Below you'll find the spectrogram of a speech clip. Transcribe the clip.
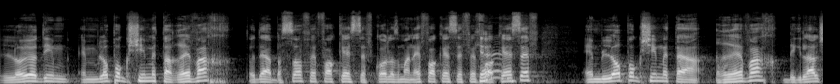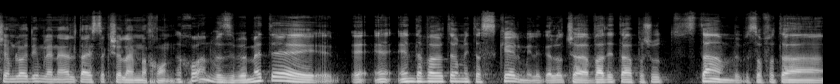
לא יודעים, הם לא פוגשים את הרווח, אתה יודע, בסוף איפה הכסף, כל הזמן איפה הכסף, איפה כן. הכסף. הם לא פוגשים את הרווח בגלל שהם לא יודעים לנהל את העסק שלהם נכון. נכון, וזה באמת, אה, אה, אה, אין דבר יותר מתסכל מלגלות שעבדת פשוט סתם, ובסוף אתה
